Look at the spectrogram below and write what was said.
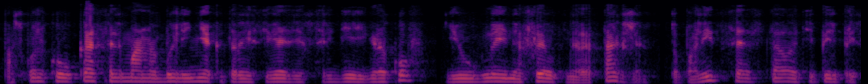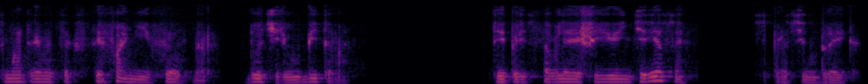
Поскольку у Кассельмана были некоторые связи в среде игроков, и у Глейна Фелкнера также, то полиция стала теперь присматриваться к Стефании Фелкнер, дочери убитого. «Ты представляешь ее интересы?» – спросил Дрейк.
